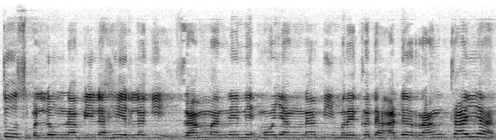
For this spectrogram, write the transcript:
Tu sebelum Nabi lahir lagi Zaman nenek moyang Nabi Mereka dah ada rangkaian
